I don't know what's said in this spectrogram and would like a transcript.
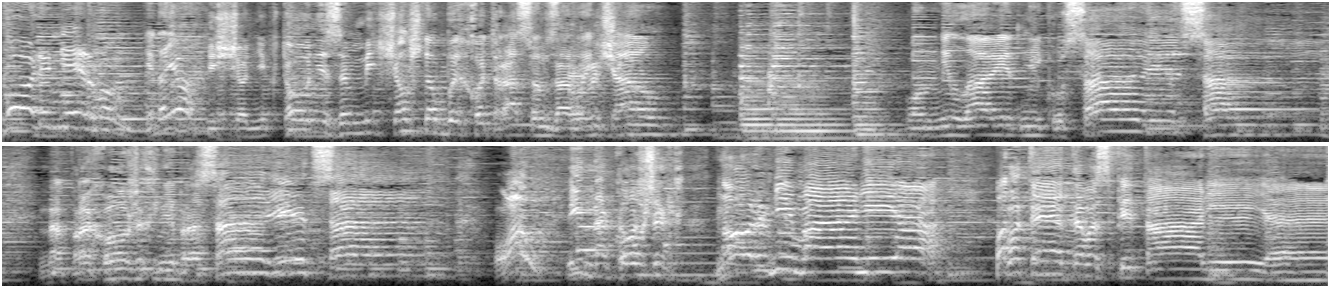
волю нервам не дает. Еще никто не замечал, чтобы хоть раз он зарычал. Он не лает, не кусается, на прохожих не бросается. Вау! И на кошек ноль внимания. Вот это воспитание!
